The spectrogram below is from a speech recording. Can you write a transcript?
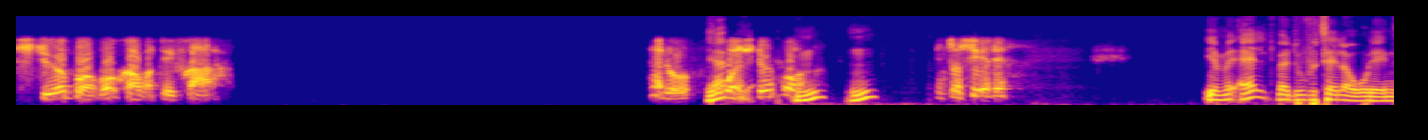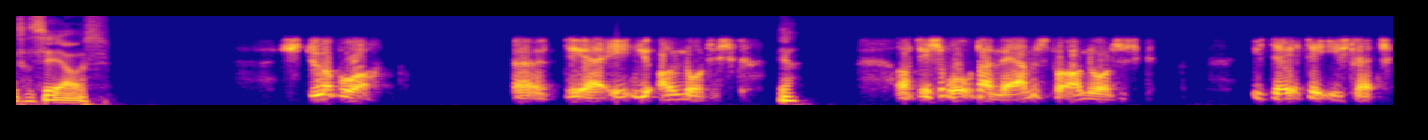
styrbord? Hvor kommer det fra? Hallo? Ja, Hvor er styrbord? Mm. Mm. Interesserer det? Jamen alt, hvad du fortæller, Ole, interesserer os. Styrbord, øh, det er egentlig oldnordisk. Ja. Og det sprog, der er nærmest på oldnordisk i dag, det er islandsk.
